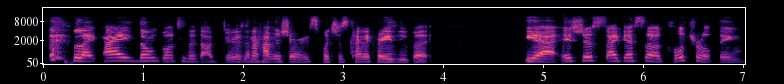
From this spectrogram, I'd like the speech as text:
like I don't go to the doctors and I have insurance, which is kind of crazy, but yeah, it's just I guess a cultural thing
